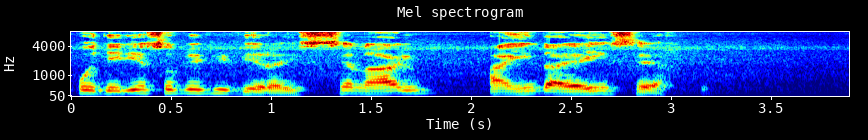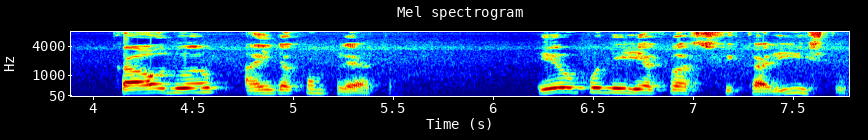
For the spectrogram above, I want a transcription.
poderia sobreviver a esse cenário, ainda é incerto. Caldwell ainda completa. Eu poderia classificar isto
